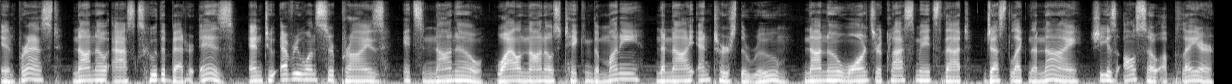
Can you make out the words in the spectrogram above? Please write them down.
Impressed, Nano asks who the better is, and to everyone's surprise, it's Nano. While Nano's taking the money, Nanai enters the room. Nano warns her classmates that, just like Nanai, she is also a player.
